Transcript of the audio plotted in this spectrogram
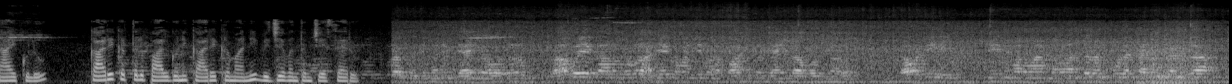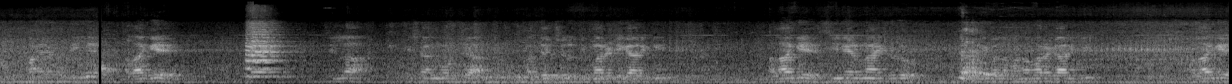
నాయకులు కార్యకర్తలు పాల్గొని కార్యక్రమాన్ని విజయవంతం చేశారు. కాబట్టి దీన్ని మనం అందరం కూడా ఖచ్చితంగా అలాగే జిల్లా కిసాన్ మోర్చా అధ్యక్షులు తిమ్మారెడ్డి గారికి అలాగే సీనియర్ నాయకుడు ఇటీవల మనోహర్ గారికి అలాగే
